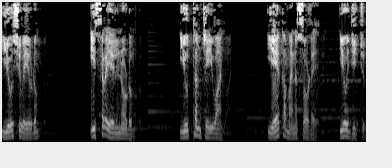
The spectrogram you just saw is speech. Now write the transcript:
യോശുവയോടും ഇസ്രയേലിനോടും യുദ്ധം ചെയ്യുവാൻ ഏക മനസ്സോടെ യോജിച്ചു.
